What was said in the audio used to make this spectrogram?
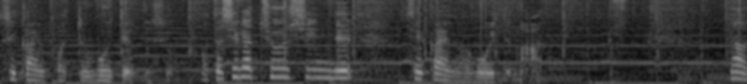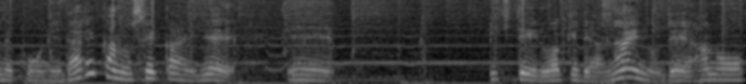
世界がこうやって動いてるんですよ。私が中心で世界が動いてます。なのでこうね誰かの世界で、えー、生きているわけではないのであの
